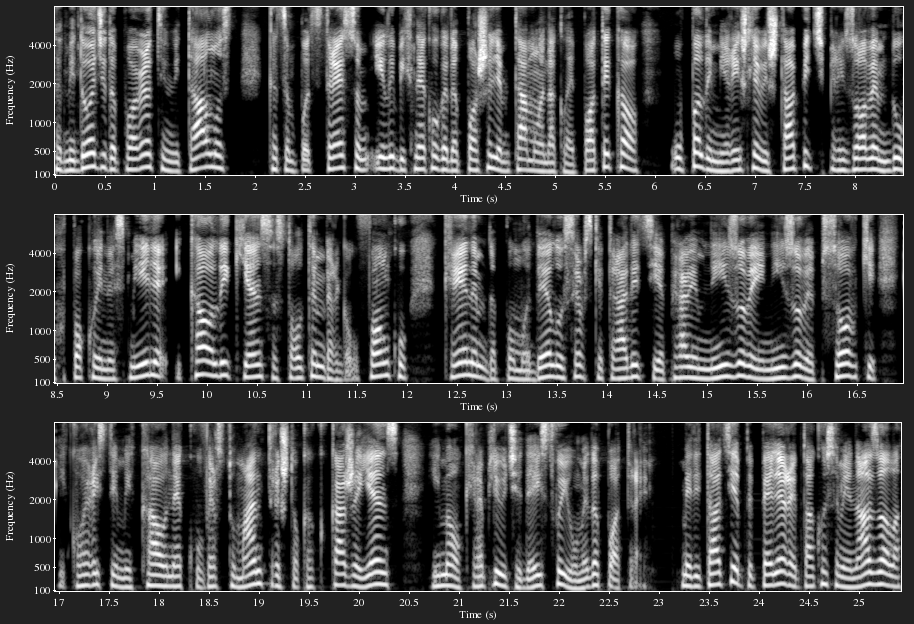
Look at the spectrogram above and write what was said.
Kad mi dođe da povratim vitalnost, kad sam pod stresom ili bih nekoga da pošaljem tamo odakle je potekao, upalim mirišljavi štapić, prizovem duh pokojne smilje i kao lik Jensa Stoltenberga u fonku krenem da po modelu srpske tradicije pravim nizove i nizove psovki i koristim ih kao neku vrstu mantre što, kako kaže Jens, ima okrepljujuće dejstvo i ume da potraje. Meditacija pepeljare, tako sam je nazvala,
